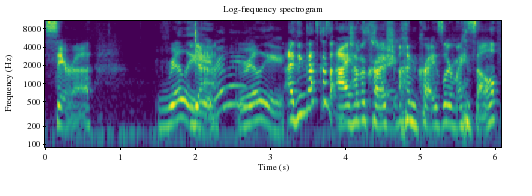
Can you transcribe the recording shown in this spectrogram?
Sarah. really, Yeah. Really? really. I think that's because I have a crush on Kreizler myself,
